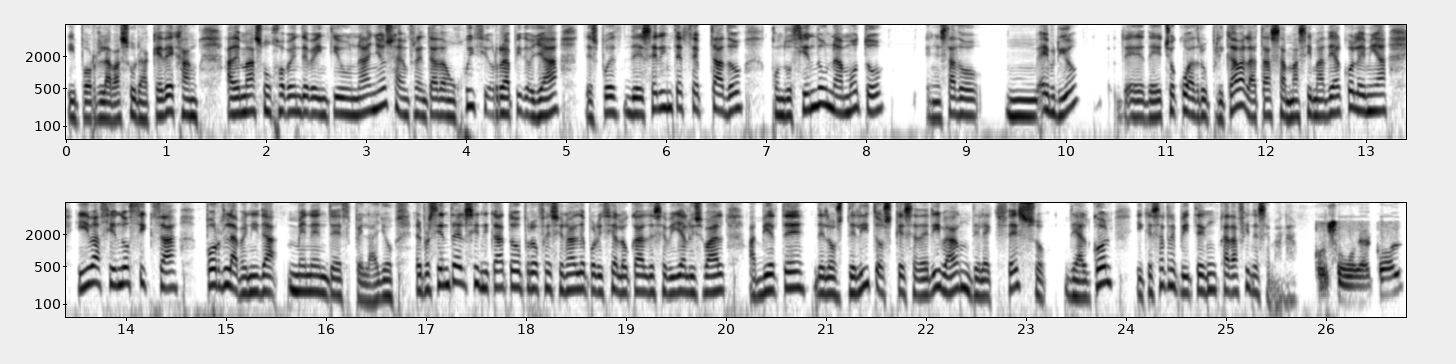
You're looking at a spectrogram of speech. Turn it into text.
y por la basura que dejan. Además, un joven de 21 años ha enfrentado a un juicio rápido ya después de ser interceptado conduciendo una moto en estado mm, ebrio de, hecho cuadruplicaba la tasa máxima de alcoholemia e iba haciendo zigzag por la avenida Menéndez Pelayo. El presidente del Sindicato Profesional de Policía Local de Sevilla, Luis Val, advierte de los delitos que se derivan del exceso de alcohol y que se repiten cada fin de semana. Consumo de alcohol,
